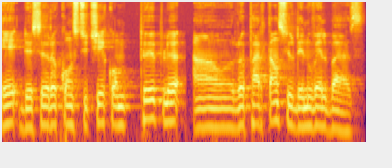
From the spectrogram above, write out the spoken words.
et de se reconstituer comme peuple en repartant sur de nouvelles bases.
